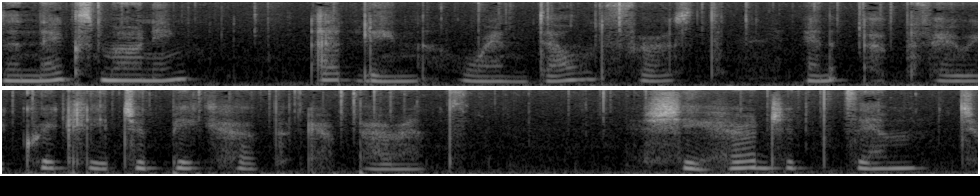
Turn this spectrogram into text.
The next morning, Adeline went down first and up very quickly to pick up her parents. She urged them to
